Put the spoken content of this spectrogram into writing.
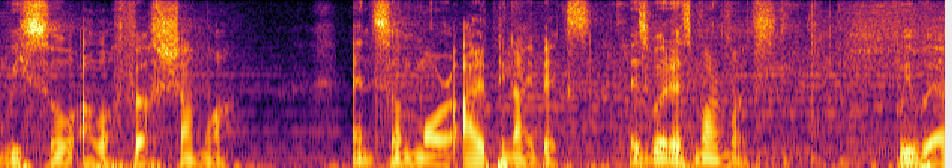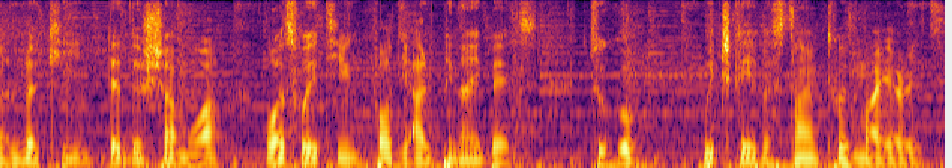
we saw our first chamois and some more alpine ibex as well as marmots. We were lucky that the chamois was waiting for the alpine ibex to go, which gave us time to admire it.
